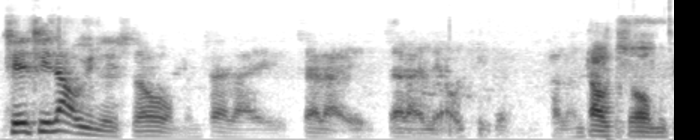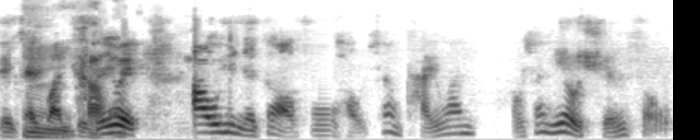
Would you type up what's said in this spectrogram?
接近奥运的时候，我们再来再来再来聊这个，可能到时候我们可以再关注。因为奥运的高尔夫好像台湾好像也有选手。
